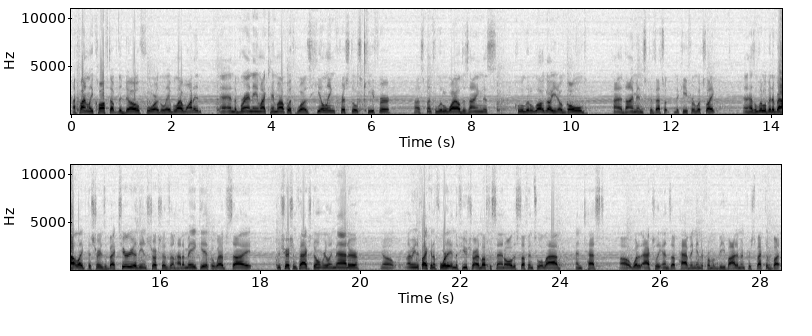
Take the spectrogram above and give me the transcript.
I finally coughed up the dough for the label I wanted. And the brand name I came up with was Healing Crystals Kefir. I spent a little while designing this cool little logo, you know, gold kind of diamonds, because that's what the kefir looks like. And it has a little bit about like the strains of bacteria, the instructions on how to make it, the website. Nutrition facts don't really matter. You know, I mean, if I can afford it in the future, I'd love to send all this stuff into a lab and test uh, what it actually ends up having into from a B vitamin perspective. But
